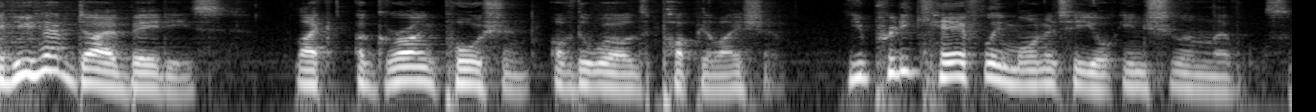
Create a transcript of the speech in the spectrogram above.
If you have diabetes, like a growing portion of the world's population, you pretty carefully monitor your insulin levels.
